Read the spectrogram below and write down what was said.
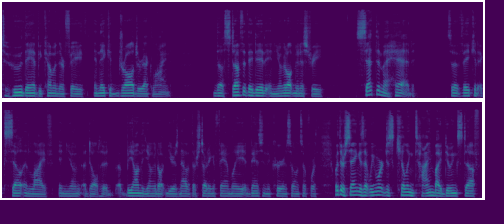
to who they have become in their faith, and they could draw a direct line. The stuff that they did in young adult ministry set them ahead so that they could excel in life in young adulthood, uh, beyond the young adult years, now that they're starting a family, advancing the career, and so on and so forth. What they're saying is that we weren't just killing time by doing stuff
